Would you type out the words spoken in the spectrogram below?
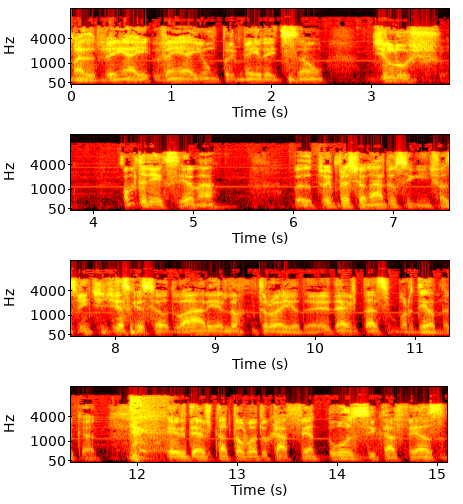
Mas vem aí, vem aí uma primeira edição de luxo. Como teria que ser, né? Eu estou impressionado é o seguinte, faz 20 dias que ele saiu do ar e ele não entrou ainda. Ele deve estar tá se mordendo, cara. Ele deve estar tá tomando café, 12 cafés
